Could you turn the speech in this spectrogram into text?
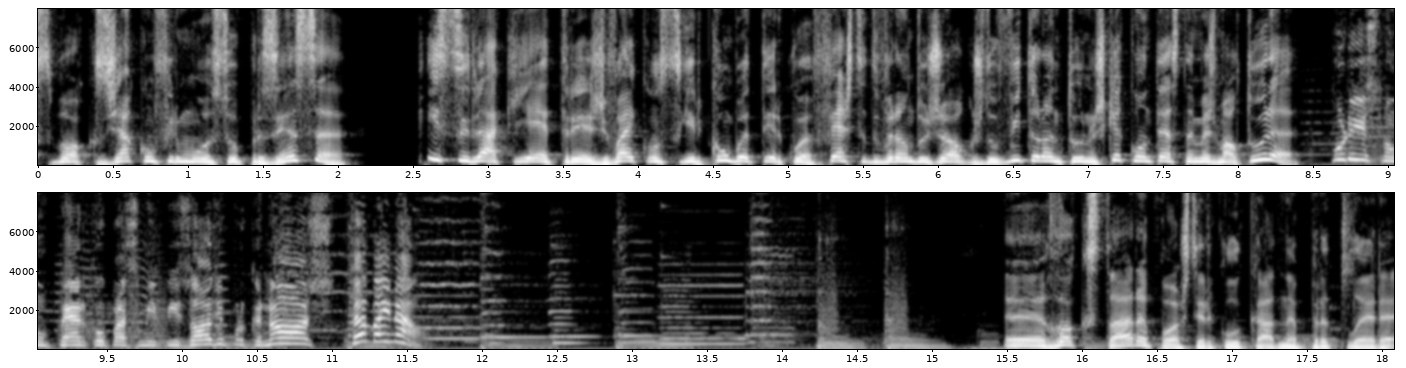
Xbox já confirmou a sua presença? E será que a E3 vai conseguir combater com a festa de verão dos jogos do Vitor Antunes que acontece na mesma altura? Por isso não perca o próximo episódio, porque nós também não! A Rockstar, após ter colocado na prateleira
